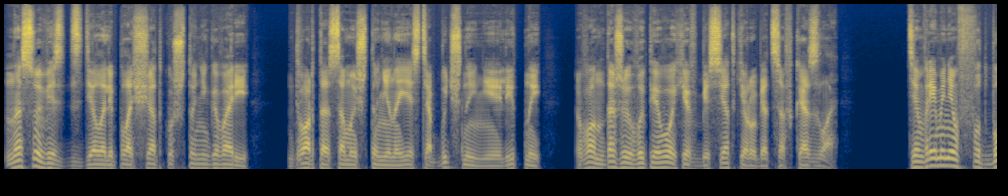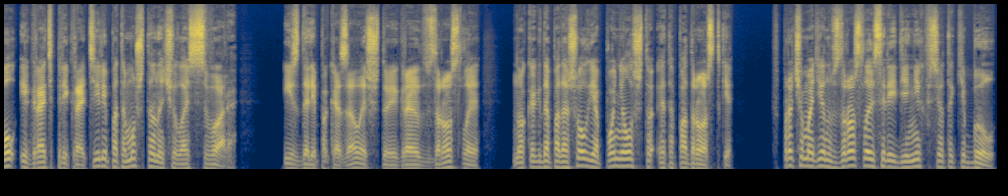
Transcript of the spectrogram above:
На совесть сделали площадку, что не говори. Двор-то самый что ни на есть обычный, не элитный. Вон, даже выпивохи в беседке рубятся в козла. Тем временем в футбол играть прекратили, потому что началась свара. Издали показалось, что играют взрослые, но когда подошел, я понял, что это подростки. Впрочем, один взрослый среди них все-таки был.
